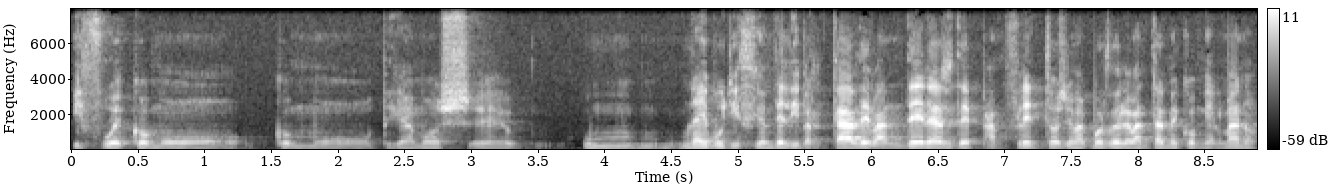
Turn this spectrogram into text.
y fue como, como digamos, eh, un- una ebullición de libertad, de banderas, de panfletos. Yo me acuerdo de levantarme con mi hermano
